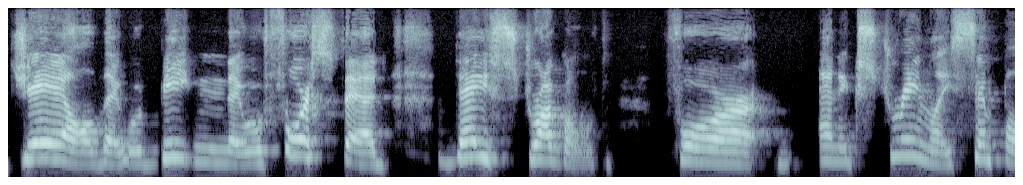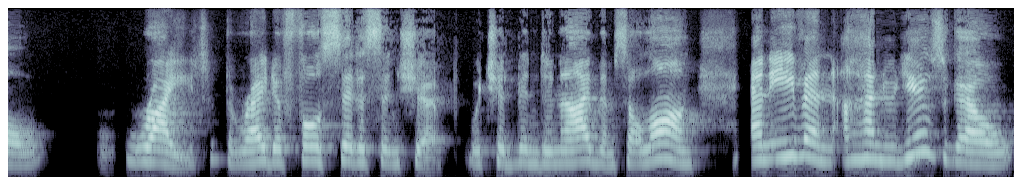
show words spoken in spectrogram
jail, they were beaten, they were force fed. They struggled for an extremely simple right, the right of full citizenship, which had been denied them so long. And even 100 years ago,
